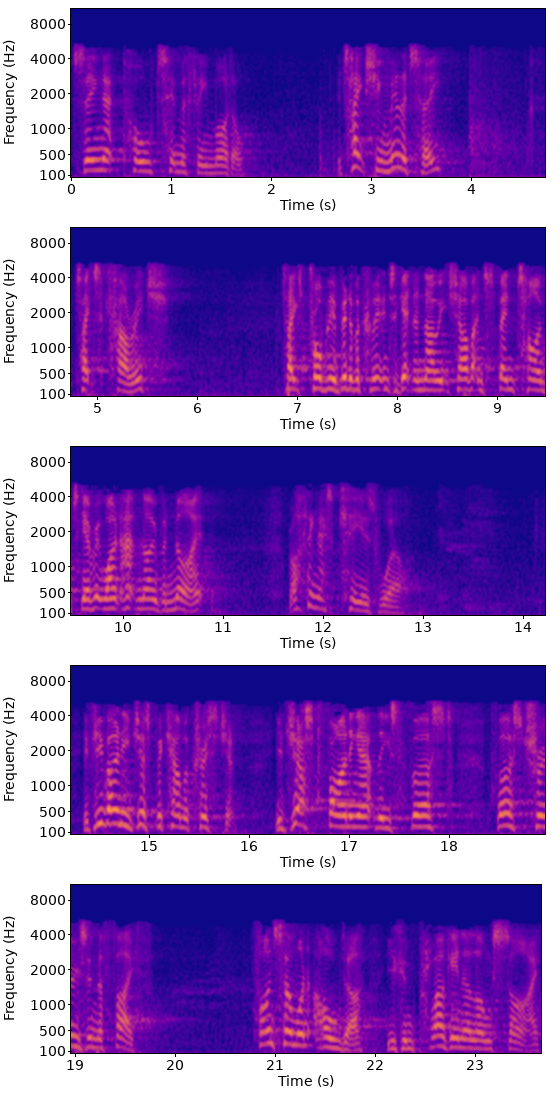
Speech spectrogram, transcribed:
seeing that Paul Timothy model. It takes humility, takes courage, takes probably a bit of a commitment to get to know each other and spend time together. It won't happen overnight, but I think that's key as well. If you've only just become a Christian, you're just finding out these first, first truths in the faith, find someone older you can plug in alongside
